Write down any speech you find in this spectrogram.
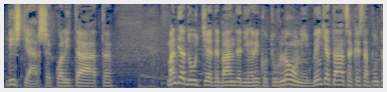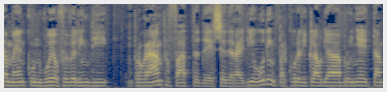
di scarsa qualità. Mandi a tutti le bande di Enrico Turloni, ben chiatazza a questo appuntamento con voi o Fevelin di un programma fatto da sede Rai di Udin per cura di Claudia Brugnetta.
